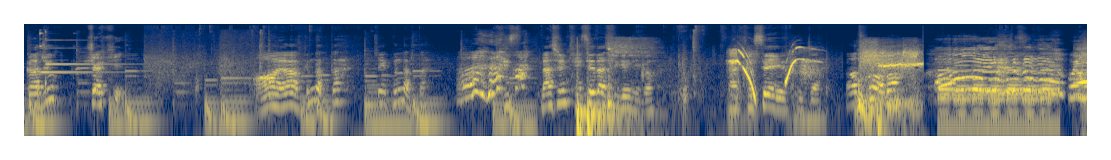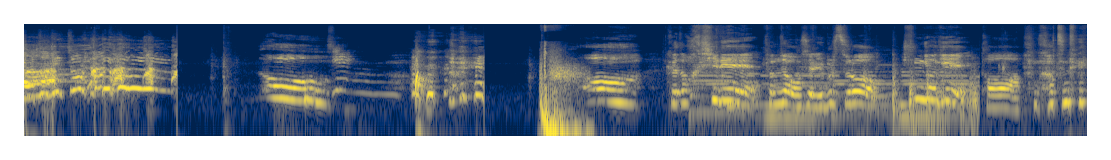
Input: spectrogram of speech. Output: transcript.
가죽 재킷. 아, 야, 끝났다. 이제 끝났다. 나 지금 개세다, 지금 이거. 아, 개세, 이거 진짜. 아, 들어와봐. 아, 야, 잠깐만. 왜 여전히 쫄아? 오. 어, 그래도 확실히 점점 옷을 입을수록 충격이 더 아픈 것 같은데.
